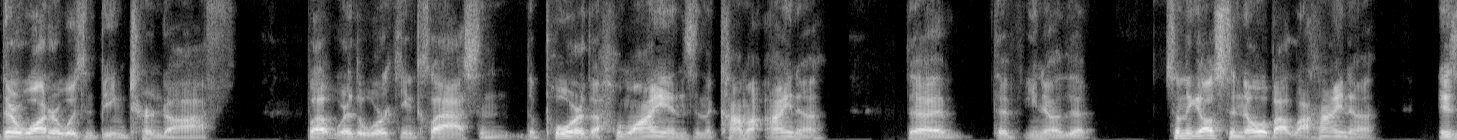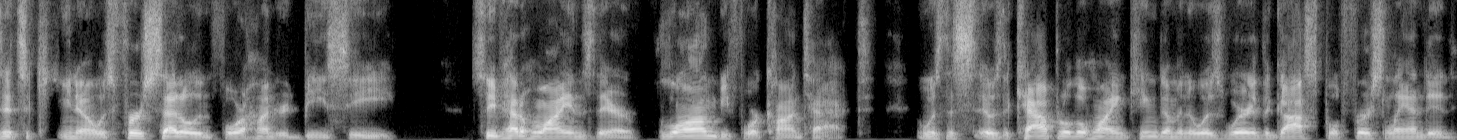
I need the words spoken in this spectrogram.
their water wasn't being turned off. But where the working class and the poor the hawaiians and the kamaaina the the you know the something else to know about lahaina is it's you know was first settled in 400 bc so you've had hawaiians there long before contact. It was this it was the capital of the hawaiian kingdom and it was where the gospel first landed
